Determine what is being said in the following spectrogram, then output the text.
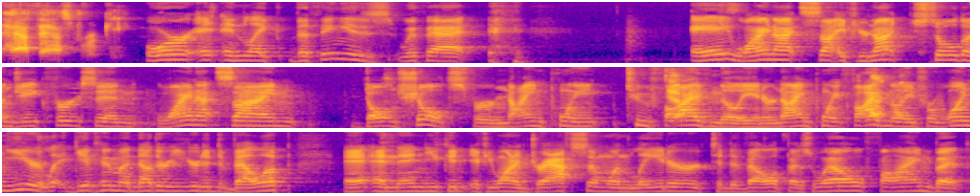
half-assed rookie. Or and, and like the thing is with that, a why not sign if you're not sold on Jake Ferguson, why not sign Dalton Schultz for nine point two five million or nine point five million for one year? Let give him another year to develop, and, and then you can if you want to draft someone later to develop as well, fine. But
